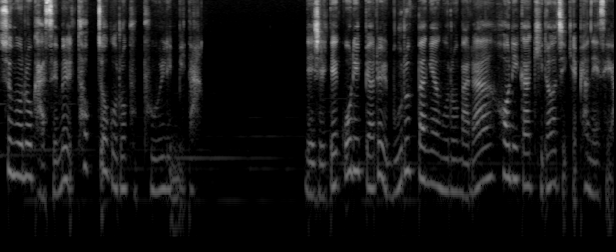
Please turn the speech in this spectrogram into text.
숨으로 가슴을 턱 쪽으로 부풀립니다. 내쉴 때 꼬리뼈를 무릎 방향으로 말아 허리가 길어지게 펴내세요.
